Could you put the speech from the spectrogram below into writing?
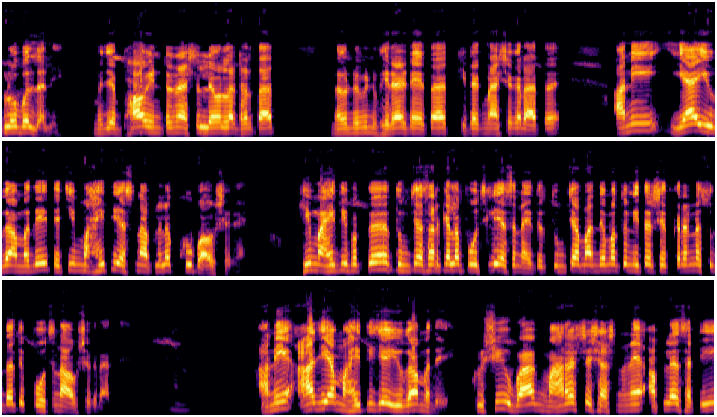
ग्लोबल झाली. म्हणजे भाव इंटरनॅशनल लेवलला ठरतात नवनवीन व्हेरायटी येतात कीटकनाशक राहतं आणि या युगामध्ये त्याची माहिती असणं आपल्याला खूप आवश्यक आहे. ही माहिती फक्त तुमच्यासारख्याला पोहोचली असं नाही तर तुमच्या माध्यमातून इतर शेतकऱ्यांना सुद्धा ते पोहोचणं आवश्यक राहते आणि आज या माहितीच्या युगामध्ये कृषी विभाग महाराष्ट्र शासनाने आपल्यासाठी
